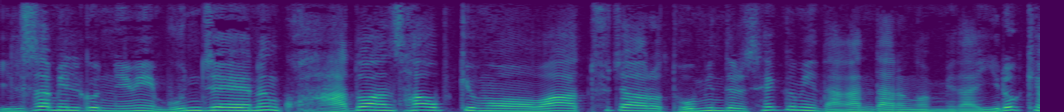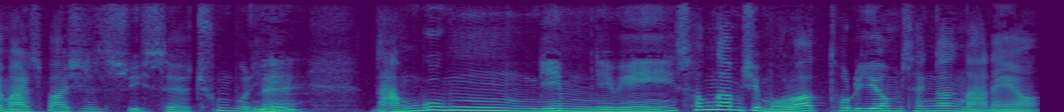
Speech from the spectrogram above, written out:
1319님이 문제는 과도한 사업 규모와 투자로 도민들 세금이 나간다는 겁니다. 이렇게 말씀하실 수 있어요. 충분히. 네. 남궁님 님이 성남시 모라토리엄 생각나네요.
